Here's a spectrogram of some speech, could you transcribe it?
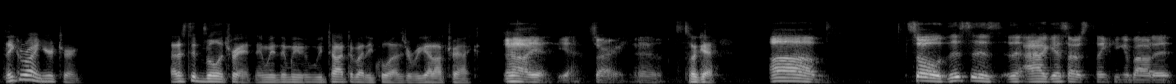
I think we're on your turn. I just did Bullet Train, and we then we, we talked about Equalizer. We got off track. Oh yeah, yeah. Sorry. Uh, It's okay. Um, so this is, I guess I was thinking about it.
